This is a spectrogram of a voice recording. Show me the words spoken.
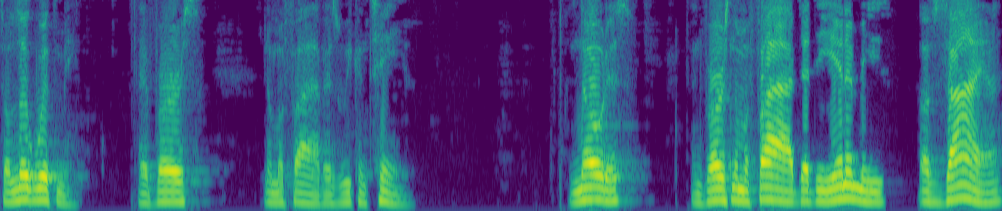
So look with me at verse number five as we continue. Notice in verse number five that the enemies of Zion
